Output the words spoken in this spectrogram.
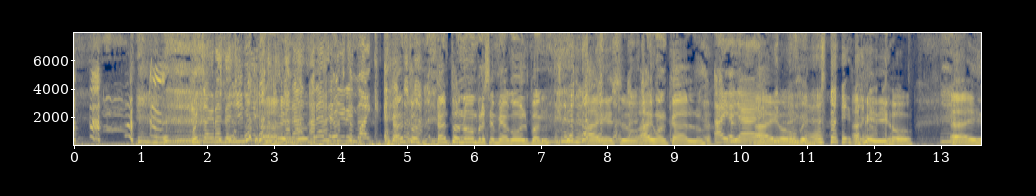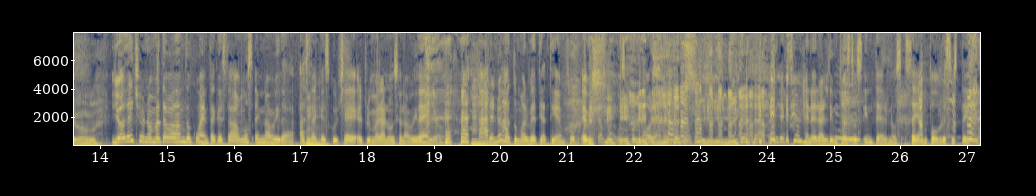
Muchas gracias, Ginny. Gracias, Ginny. Tanto, tanto nombres se me agolpan. Ay, Jesús. Ay, Juan Carlos. Ay, ay, ay. Ay, hombre. Ay, Dios. Ay, hombre. Yo, de hecho, no me estaba dando cuenta que estábamos en Navidad hasta que escuché el primer anuncio navideño. Renueva tu malvete a tiempo. Evita Sí. pagos por mora. Sí. Dirección General de Impuestos Internos. Sean pobres ustedes.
